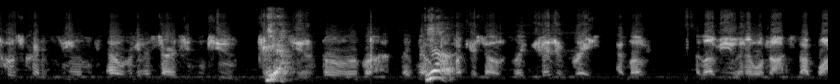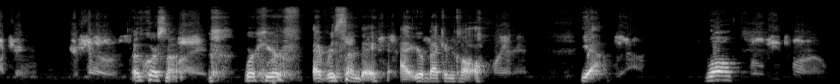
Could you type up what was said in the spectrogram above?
post credit scene. Oh, we're gonna start season two. Yeah. Soon, blah blah blah. Like, no, Yeah. fuck yourselves. Like you guys are great. I love I love you, and I will not stop watching your shows. Of course not. We're here every Sunday at your beck and call. Yeah. Yeah, Well, will be tomorrow.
